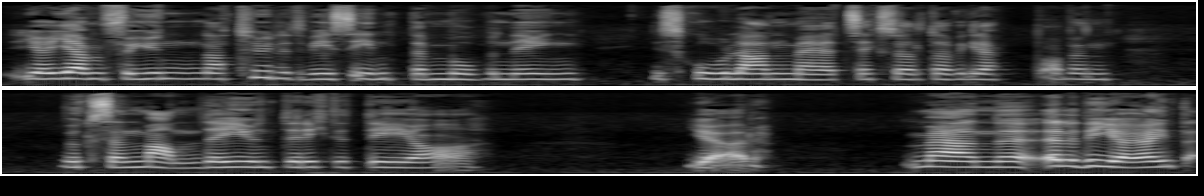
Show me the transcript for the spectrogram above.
jag jämför ju naturligtvis inte mobbning i skolan med ett sexuellt övergrepp av en vuxen man. Det är ju inte riktigt det jag gör. Men, eller det gör jag inte.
